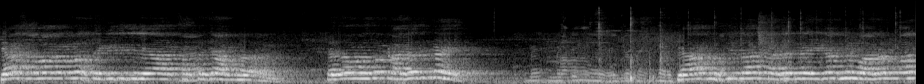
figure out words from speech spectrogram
त्या सभागृहाला स्थगिती दिली आज सत्ताच्या आमदारांनी. त्याचा माझा कागद नाही. त्या गोष्टीचा कागद का मी वारंवार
